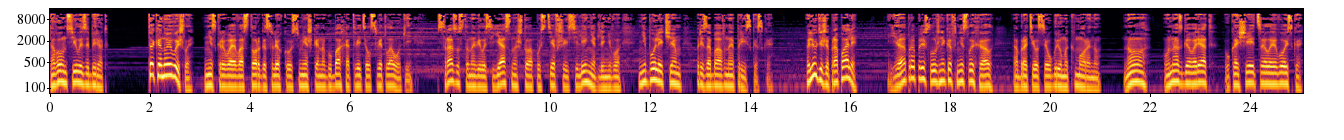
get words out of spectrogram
того он силой заберет». «Так оно и вышло», — не скрывая восторга, с легкой усмешкой на губах ответил Светлоокий — Сразу становилось ясно, что опустевшее селение для него не более чем призабавная присказка. «Люди же пропали!» «Я про прислужников не слыхал», — обратился угрюмо к Морену. «Но у нас, говорят, у Кощей целое войско.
